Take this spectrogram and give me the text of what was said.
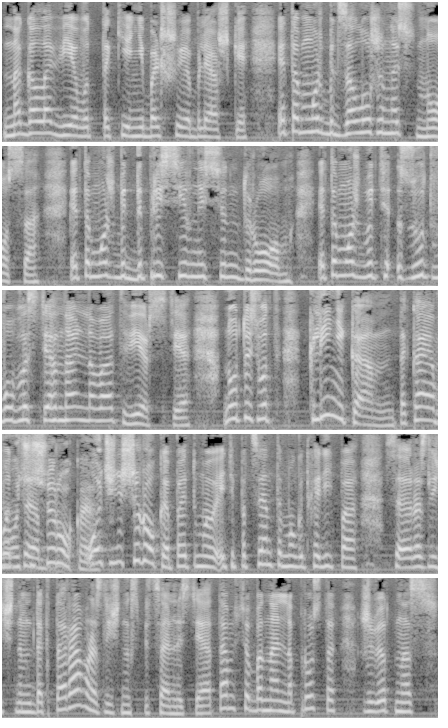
на голове вот такие небольшие бляшки. Это может быть заложенность носа, это может быть депрессивный синдром, это может быть зуд в области анального отверстия. Ну, то есть вот клиника такая Но вот... Очень широкая. Очень широкая, поэтому эти пациенты могут ходить по различным различным докторам различных специальностей, а там все банально просто живет у нас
